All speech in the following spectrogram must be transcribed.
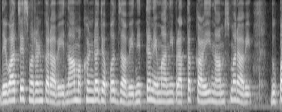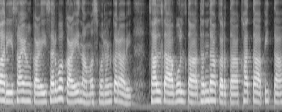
देवाचे स्मरण करावे नाम अखंड जपत जावे नित्यनेमानी प्रातकाळी नाम स्मरावे दुपारी सायंकाळी सर्व काळी नामस्मरण करावे. चालता बोलता धंदा करता खाता पिता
